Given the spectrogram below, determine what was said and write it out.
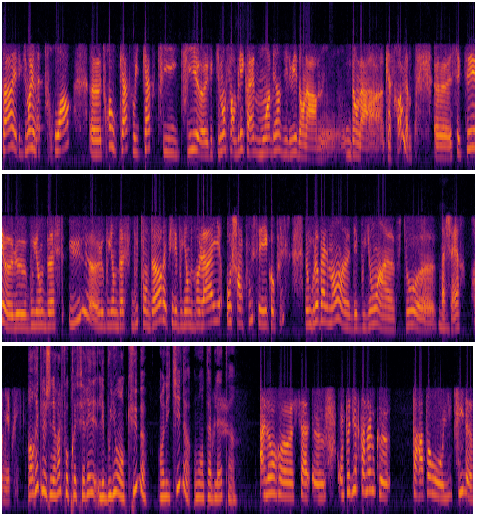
ça. Effectivement, il y en a trois, euh, trois ou quatre, oui quatre qui, qui euh, effectivement semblaient quand même moins bien se diluer dans la dans la casserole. Euh, C'était euh, le bouillon de bœuf U, le bouillon de bœuf bouton d'or et puis les bouillons de volaille au shampoing et Eco Plus. Donc globalement des bouillons plutôt pas mm. chers, premier prix. En règle générale, il faut préférer les bouillons en cubes en liquide ou en tablette? Alors, euh, ça, euh, on peut dire quand même que par rapport au liquide,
